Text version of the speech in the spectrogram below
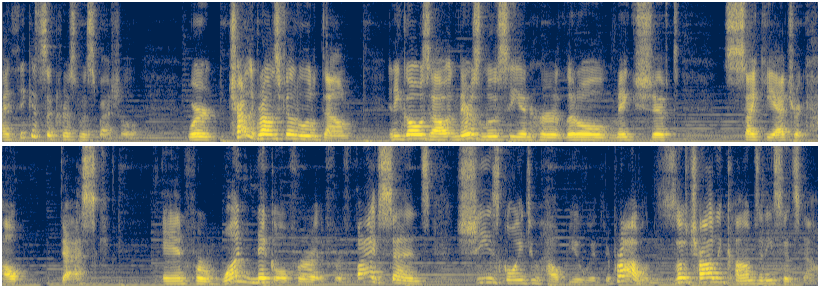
I think it's the Christmas special, where Charlie Brown's feeling a little down, and he goes out, and there's Lucy in her little makeshift psychiatric help desk. And for one nickel, for, for five cents, she's going to help you with your problems. So Charlie comes and he sits down.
